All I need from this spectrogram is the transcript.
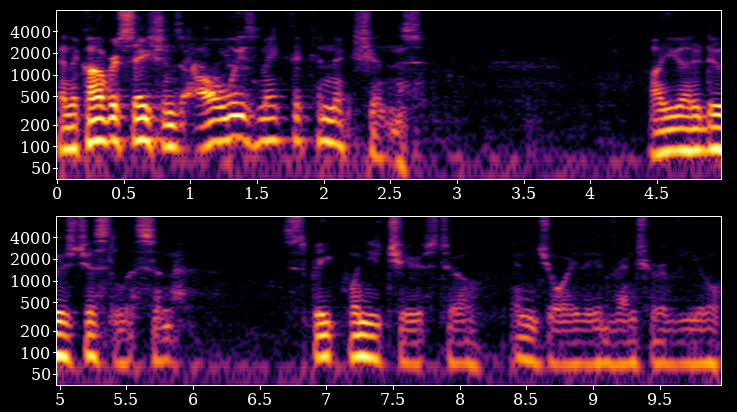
And the conversations always make the connections. All you got to do is just listen. Speak when you choose to. Enjoy the adventure of you.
